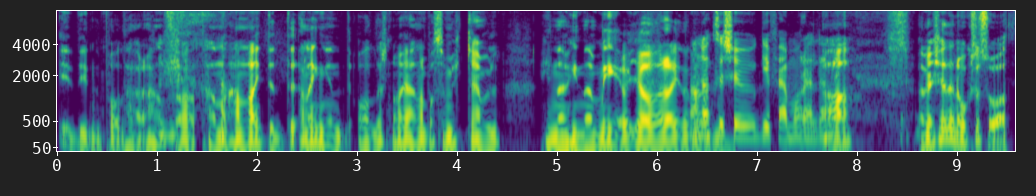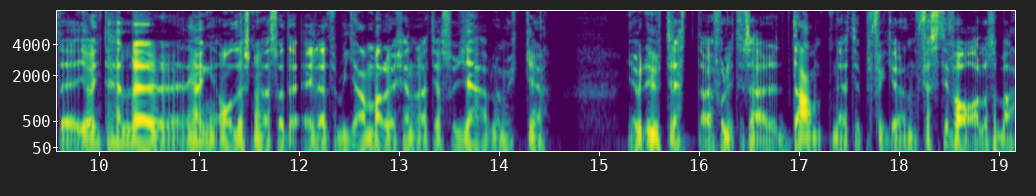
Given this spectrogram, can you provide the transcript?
i din podd här. Han sa att han, han, har, inte, han har ingen åldersnoja, han har bara så mycket han vill hinna, hinna med och göra innan Han är också 25 år äldre än Ja. dig. Jag känner nog också så att eh, jag inte heller, jag har ingen åldersnoja så att jag är rädd för att bli gammal och jag känner att jag har så jävla mycket jag vill uträtta och jag får lite så här damp när jag typ fick göra en festival och så bara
